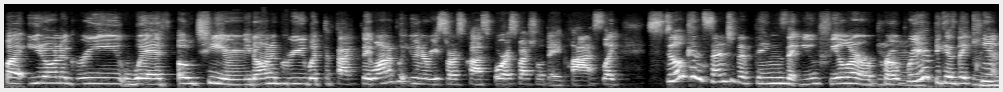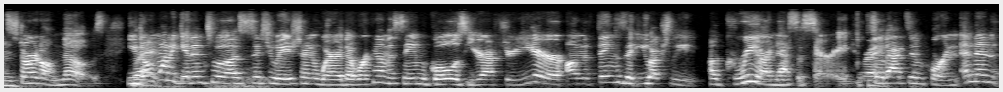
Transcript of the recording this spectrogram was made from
but you don't agree with OT or you don't agree with the fact they want to put you in a resource class or a special day class, like still consent to the things that you feel are appropriate mm-hmm. because they can't mm-hmm. start on those. You right. don't want to get into a situation where they're working on the same goals year after year on the things that you actually agree are necessary. Right. So that's important. And then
